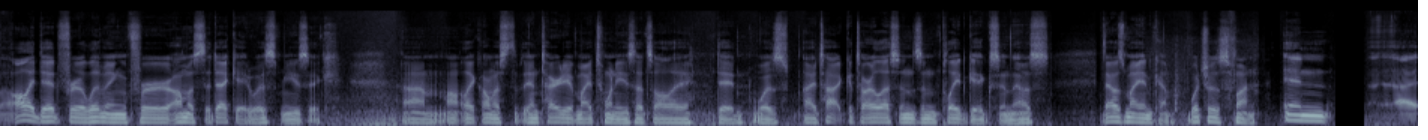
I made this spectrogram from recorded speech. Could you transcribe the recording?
all I did for a living for almost a decade was music. Um, like almost the entirety of my 20s, that's all I did was I taught guitar lessons and played gigs and that was that was my income, which was fun. And uh,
